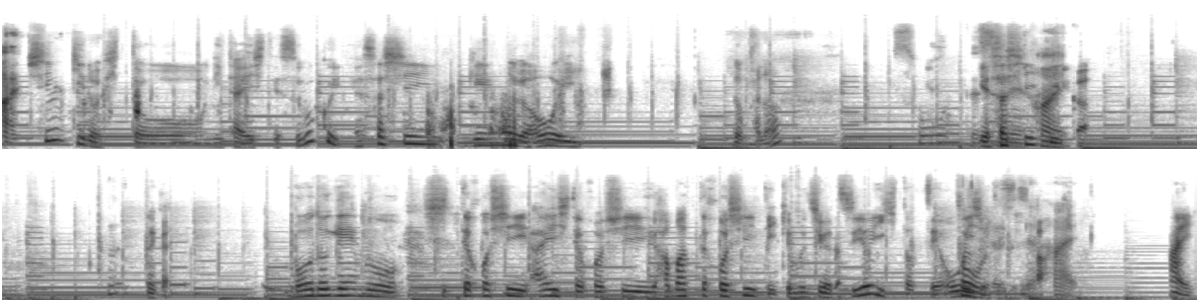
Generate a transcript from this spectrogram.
はい。新規の人に対してすごく優しいゲームが多いのかな、そうね。しいっていうか、なんかボードゲームを知ってほしい愛してほしいハマってほしいっていう気持ちが強い人って多いじゃないですか。はい。はい、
